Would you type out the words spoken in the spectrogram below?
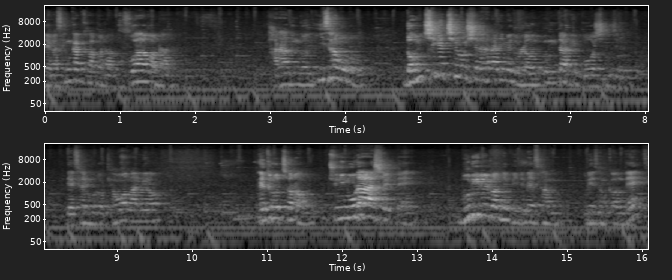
내가 생각하거나 구하거나 바라는 것 이상으로 넘치게 채우신 하나님의 놀라운 응답이 무엇인지를 내 삶으로 경험하며 베드로처럼 주님 오라 하실 때 무리를 걷는 믿음의 삶 우리의 삶 가운데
